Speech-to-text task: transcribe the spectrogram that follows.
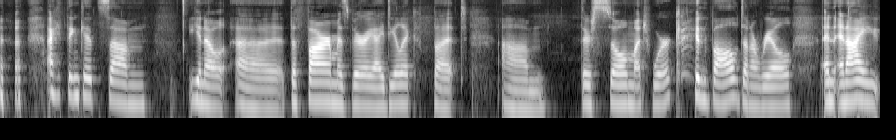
I think it's, um, you know, uh, the farm is very idyllic, but um, there's so much work involved on a real, and and I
